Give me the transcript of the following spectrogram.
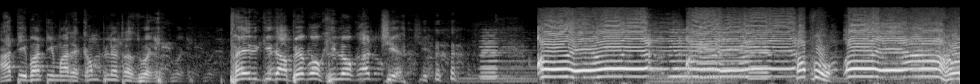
આટી બાટી મારે કમ્પ્લેટ જ હોય. ફેર કીધા ભેગો ખીલો કાઢશે ઓય ઓય ઓય બાપુ ઓય આહો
